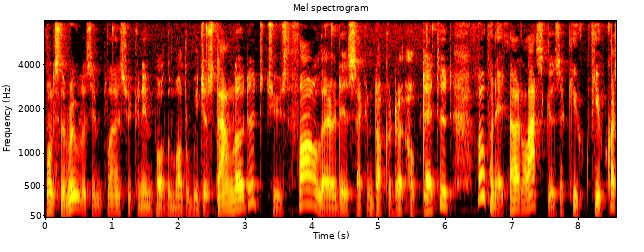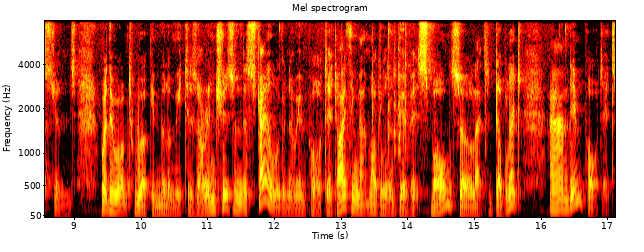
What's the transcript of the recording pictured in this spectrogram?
Once the ruler's in place, we can import the model we just downloaded, choose the file, there it is, second Docker updated, open it. Now it'll ask us a few, questions, whether we want to work in millimeters or inches, and the scale we're going to import it. I think that model will be a bit small, so let's double it and import it.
